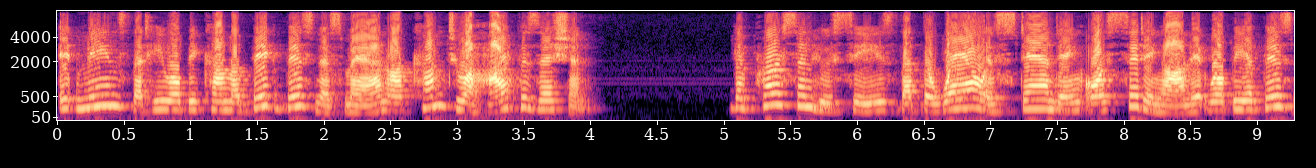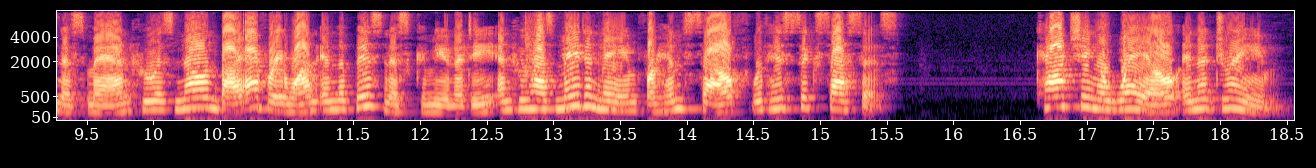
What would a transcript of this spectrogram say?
it means that he will become a big businessman or come to a high position. The person who sees that the whale is standing or sitting on it will be a businessman who is known by everyone in the business community and who has made a name for himself with his successes. Catching a whale in a dream.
